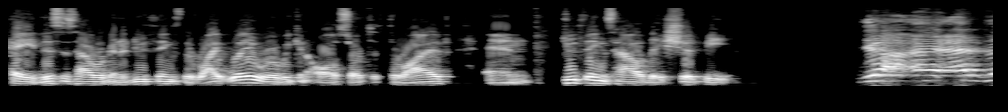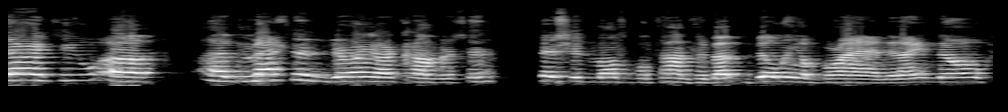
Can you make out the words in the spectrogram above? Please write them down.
hey, this is how we're going to do things the right way, where we can all start to thrive and do things how they should be. Yeah, and Derick, you uh, have mentioned during our conversation multiple times about building a brand, and I know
